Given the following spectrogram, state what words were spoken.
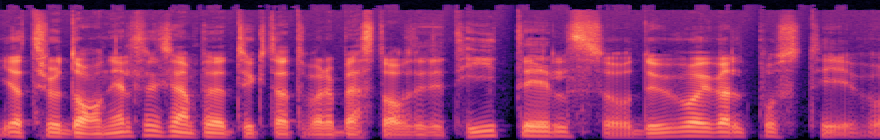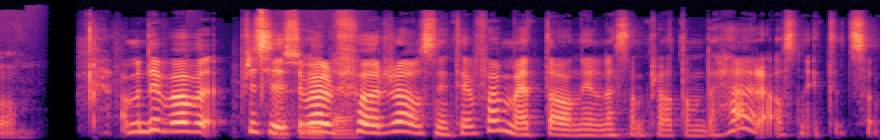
jag tror Daniel till exempel tyckte att det var det bästa avsnittet hittills och du var ju väldigt positiv och Ja, men det var precis, det var förra avsnittet. Jag får med att Daniel nästan pratade om det här avsnittet som...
